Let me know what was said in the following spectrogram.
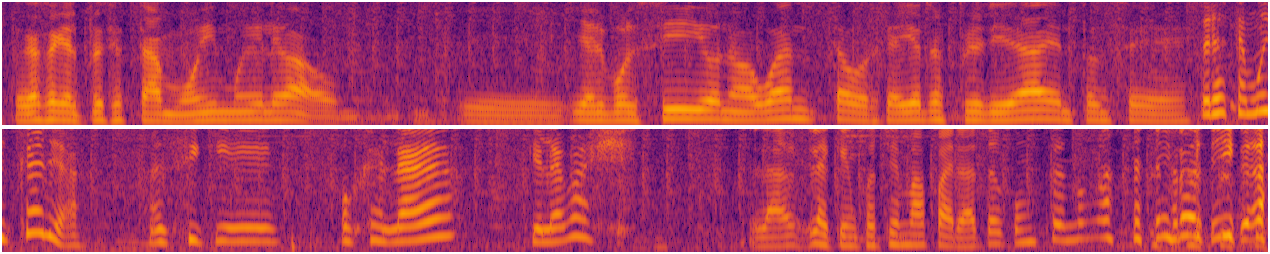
Lo que pasa es que el precio está muy, muy elevado. Eh, y el bolsillo no aguanta porque hay otras prioridades, entonces... Pero está muy cara, así que ojalá que la baje. La, que encuentre más barato, compra nomás, en realidad.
